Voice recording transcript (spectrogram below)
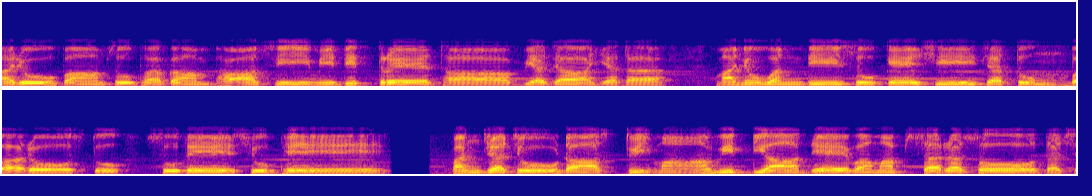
अरूपां सुभगां भासीमिदित्रेधा व्यजायत। मनुवन्दी सुकेशी च तुम्बरोऽस्तु सुते शुभे पञ्चचूडास्त्विमा विद्या देवमप्सरसो दश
